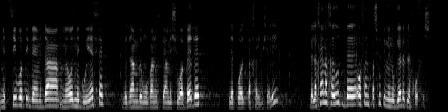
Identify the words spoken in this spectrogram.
ומציב אותי בעמדה מאוד מגויסת, וגם במובן מסוים משועבדת לפרויקט החיים שלי, ולכן אחריות באופן פשוט היא מנוגדת לחופש.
